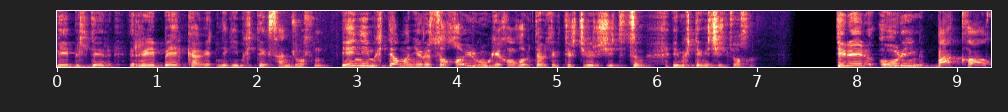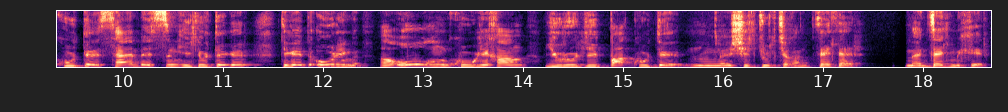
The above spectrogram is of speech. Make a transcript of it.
Библиэлд Ребека гэдэг нэг эмэгтэйг санаж болно. Энэ эмэгтэй маань ерөөсө хоёр хүүгийнхэн хувь тавилан тэр чигээр шийтсэн эмэгтэй гэж хэлж болно. Тэрээр өөрийн баг хүүдээ сайн байсан илүүтэйгээр тэгээд өөрийн ууган хүүгийнхаа ерөөлийг баг хүүдээ шилжүүлж байгаа нь залаар маань залмихээр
